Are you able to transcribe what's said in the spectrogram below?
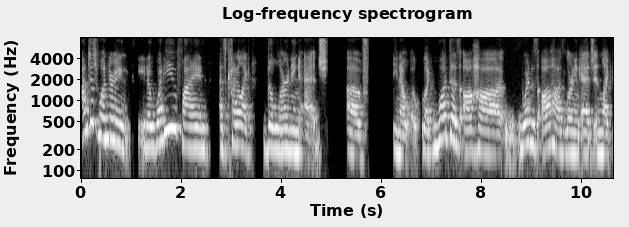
I'm just wondering, you know, what do you find as kind of like the learning edge of, you know, like what does AHA, what is AHA's learning edge and like,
